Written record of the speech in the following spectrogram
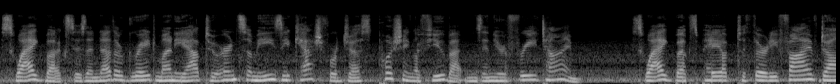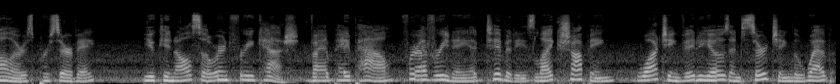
Swagbucks is another great money app to earn some easy cash for just pushing a few buttons in your free time. Swagbucks pay up to $35 per survey. You can also earn free cash via PayPal for everyday activities like shopping, watching videos and searching the web.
